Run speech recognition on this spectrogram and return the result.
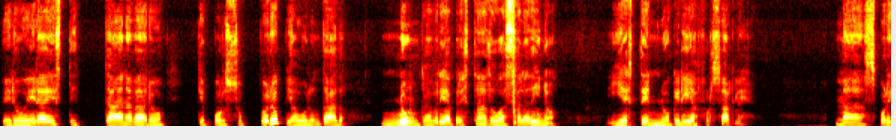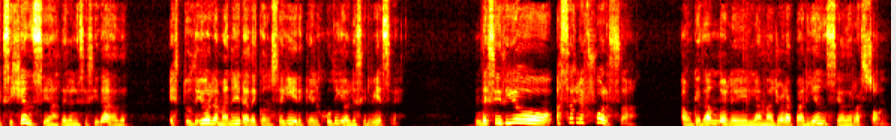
Pero era éste tan avaro que por su propia voluntad nunca habría prestado a Saladino, y éste no quería forzarle mas por exigencias de la necesidad, estudió la manera de conseguir que el judío le sirviese. Decidió hacerle fuerza, aunque dándole la mayor apariencia de razón.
